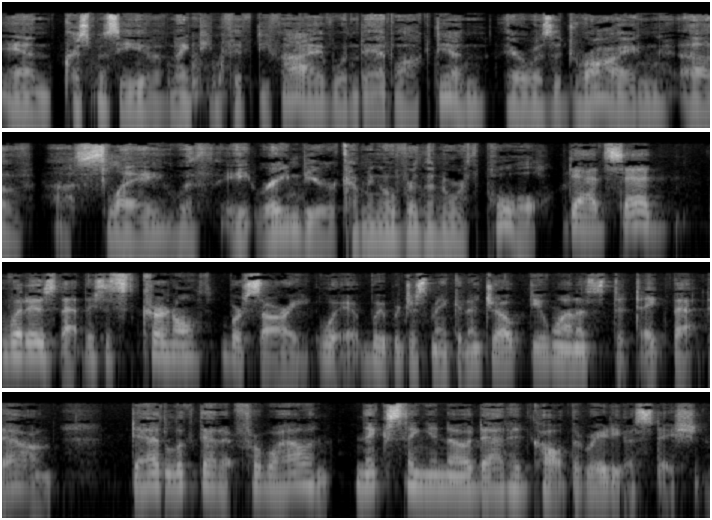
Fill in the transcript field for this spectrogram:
And Christmas Eve of 1955, when Dad walked in, there was a drawing of a sleigh with eight reindeer coming over the North Pole. Dad said, What is that? They said, Colonel, we're sorry. We, we were just making a joke. Do you want us to take that down? Dad looked at it for a while, and next thing you know, Dad had called the radio station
